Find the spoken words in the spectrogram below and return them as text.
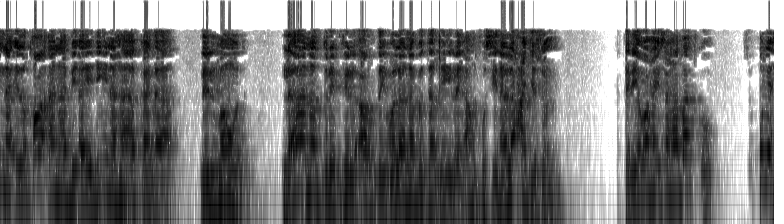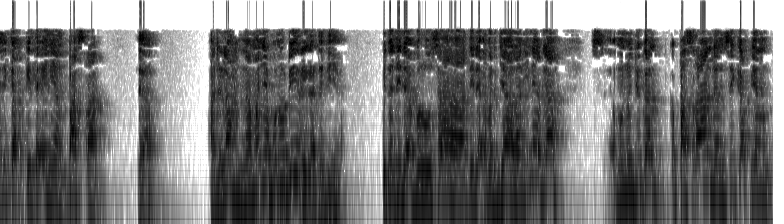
inna ilqa'ana bi aidina hakadha lil maut la nadrib fil ardi wa la nabtaghi li anfusina la ajizun. Kata dia, wahai sahabatku, semuanya sikap kita ini yang pasrah, ya, adalah namanya bunuh diri kata dia. Kita tidak berusaha, tidak berjalan. Ini adalah menunjukkan kepasrahan dan sikap yang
